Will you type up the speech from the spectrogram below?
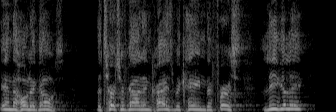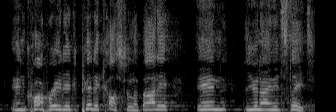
in the Holy Ghost. The Church of God in Christ became the first legally incorporated Pentecostal body in the United States.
